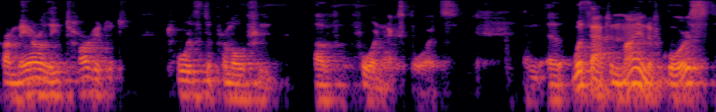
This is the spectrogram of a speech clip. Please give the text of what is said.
primarily targeted towards the promotion of foreign exports. And uh, with that in mind, of course,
